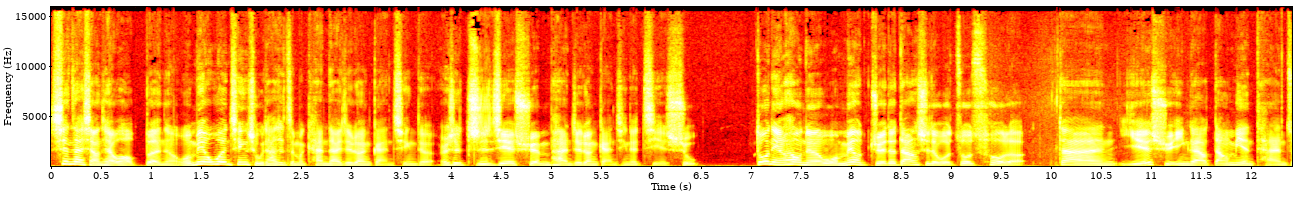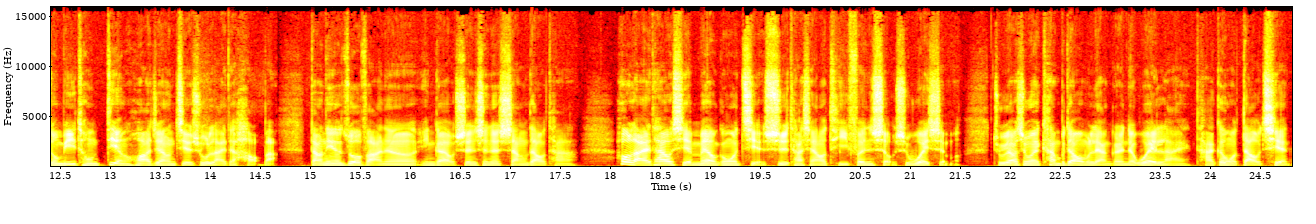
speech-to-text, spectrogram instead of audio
现在想起来我好笨哦，我没有问清楚他是怎么看待这段感情的，而是直接宣判这段感情的结束。多年后呢，我没有觉得当时的我做错了。但也许应该要当面谈，总比一通电话这样结束来的好吧。当年的做法呢，应该有深深的伤到他。后来他有写 mail 跟我解释，他想要提分手是为什么，主要是因为看不到我们两个人的未来。他跟我道歉，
